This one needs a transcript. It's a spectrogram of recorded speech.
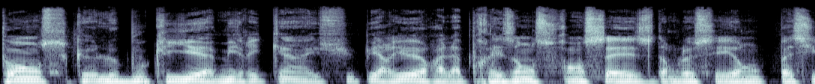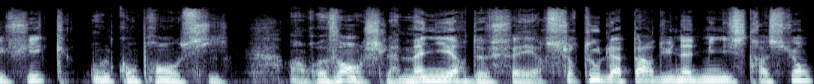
pense que le bouclier américain est supérieur à la présence française dans l'océan Pacifique, on le comprend aussi. En revanche, la manière de faire, surtout de la part d'une administration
